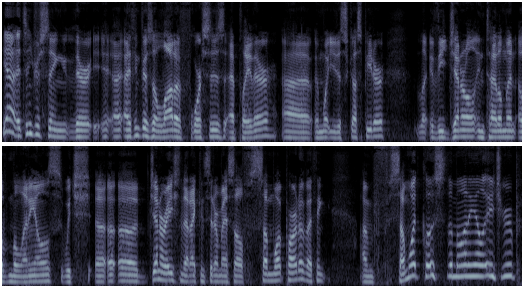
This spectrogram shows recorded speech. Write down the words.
yeah, it's interesting. There, I I think there's a lot of forces at play there uh, in what you discussed, Peter. Like the general entitlement of millennials, which uh, a, a generation that I consider myself somewhat part of. I think I'm f- somewhat close to the millennial age group,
